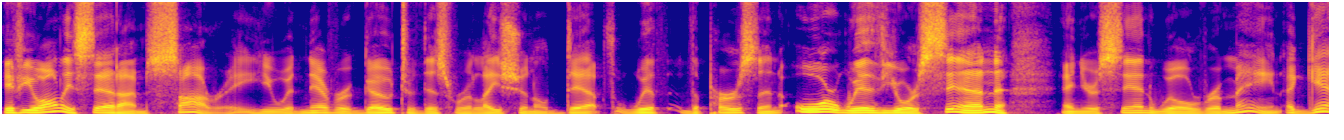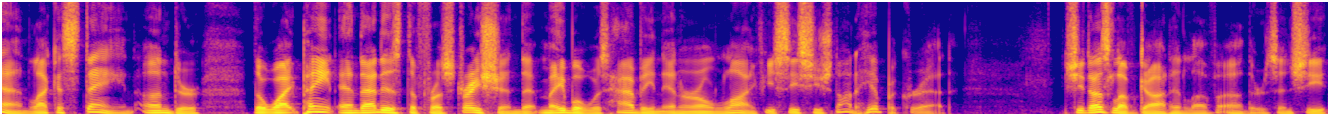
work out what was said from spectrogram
If you only said, I'm sorry, you would never go to this relational depth with the person or with your sin, and your sin will remain, again, like a stain under the white paint. And that is the frustration that Mabel was having in her own life. You see, she's not a hypocrite she does love God and love others, and she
